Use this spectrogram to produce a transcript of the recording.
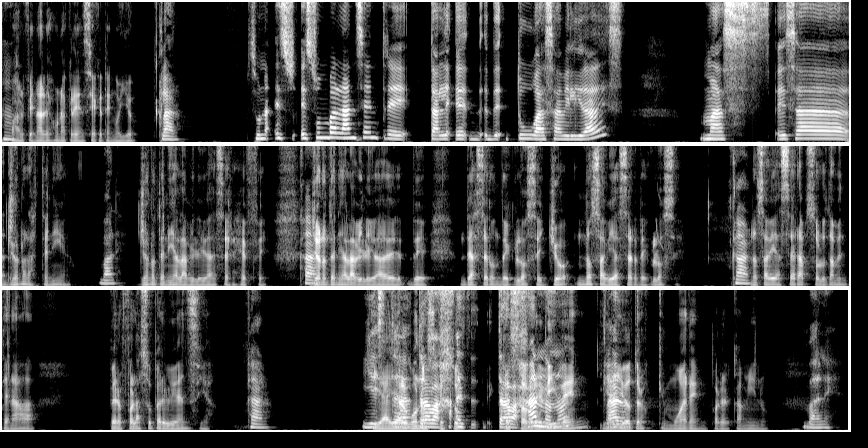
pues al final es una creencia que tengo yo. Claro. Es, una, es, un balance entre eh, tus habilidades más esa... Yo no las tenía. Vale. Yo no tenía la habilidad de ser jefe. Yo no tenía la habilidad de, de, hacer un desglose. Yo no sabía hacer desglose. Claro. No sabía hacer absolutamente nada. Pero fue la supervivencia. Claro. Y, Y hay algunos que que sobreviven y hay otros que mueren por el camino. Vale.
